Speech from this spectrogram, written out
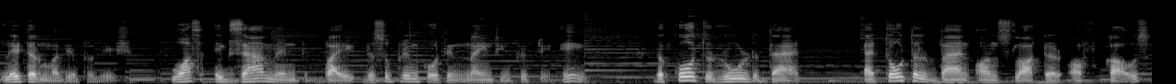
later Madhya Pradesh, was examined by the Supreme Court in 1958. The court ruled that a total ban on slaughter of cows,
